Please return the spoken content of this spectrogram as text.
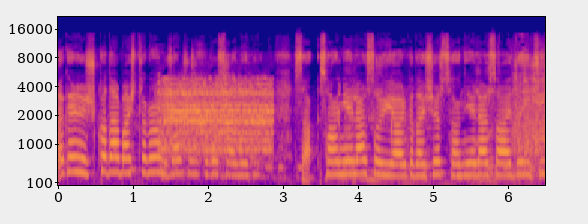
Arkadaşlar şu kadar baştan almayacağım. Çünkü burada saniye, sa- saniyeler sayıyor arkadaşlar. Saniyeler saydığı için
